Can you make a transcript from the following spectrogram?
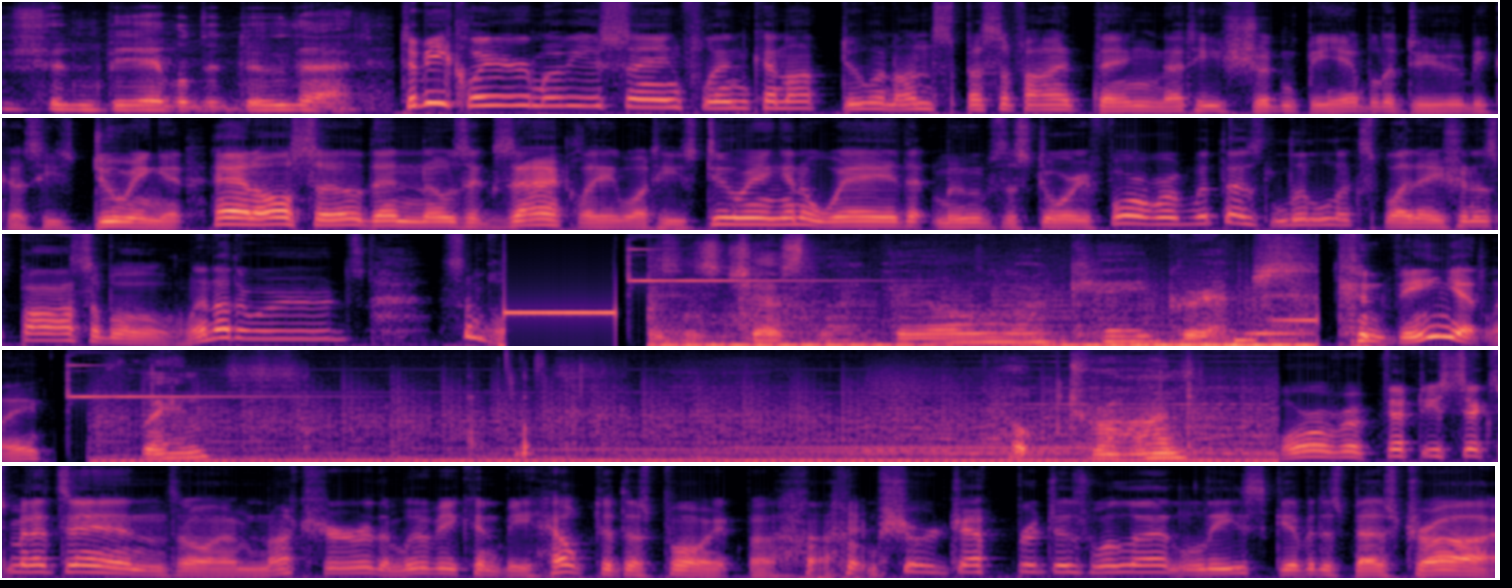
You shouldn't be able to do that. To be clear, movie is saying Flynn cannot do an unspecified thing that he shouldn't be able to do because he's doing it, and also then knows exactly what he's doing in a way that moves the story forward with as little explanation as possible. In other words, some This is just like the old arcade grips. Conveniently. Flynn? Help Tron? We're over 56 minutes in, so I'm not sure the movie can be helped at this point, but I'm sure Jeff Bridges will at least give it his best try.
